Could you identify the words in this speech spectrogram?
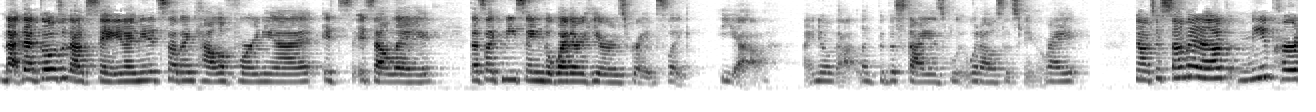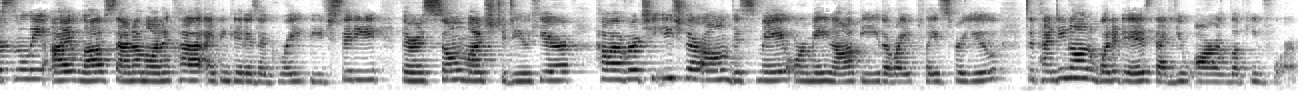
that that goes without saying. I mean, it's Southern California, it's it's LA. That's like me saying the weather here is great. It's like, yeah, I know that. Like the, the sky is blue. What else is new, right? Now to sum it up, me personally, I love Santa Monica. I think it is a great beach city. There is so much to do here. However, to each their own, this may or may not be the right place for you, depending on what it is that you are looking for.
